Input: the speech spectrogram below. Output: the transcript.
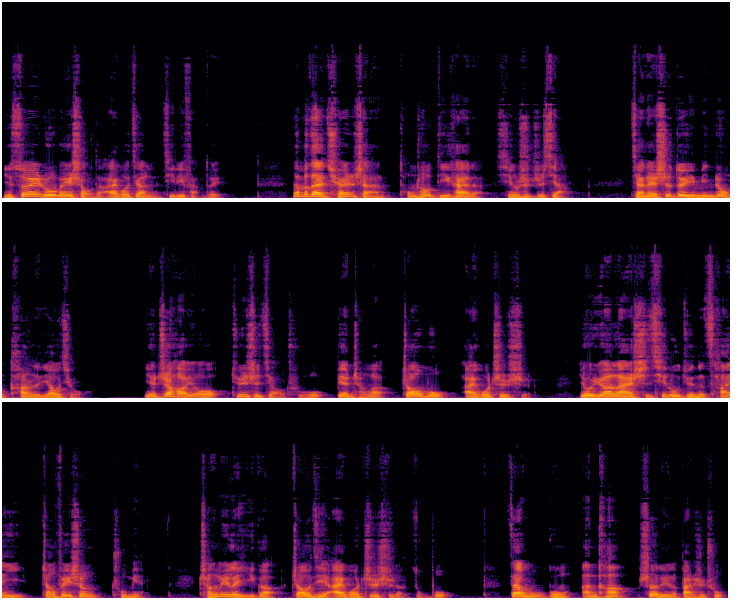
以孙维如为首的爱国将领极力反对。那么，在全陕同仇敌忾的形势之下，蒋介石对于民众抗日的要求。也只好由军事剿除变成了招募爱国志士，由原来十七路军的参议张飞生出面，成立了一个召集爱国志士的总部，在武功安康设立了办事处，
